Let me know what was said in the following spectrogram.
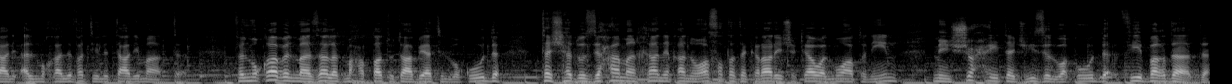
المخالفة للتعليمات. في المقابل ما زالت محطات تعبئة الوقود تشهد ازدحاما خانقا وسط تكرار شكاوى المواطنين من شح تجهيز الوقود في بغداد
